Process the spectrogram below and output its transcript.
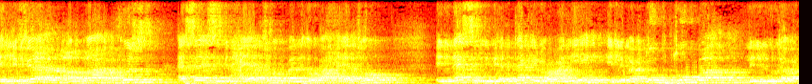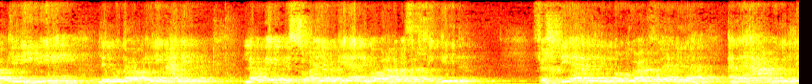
اللي فعلا الله جزء اساسي من حياتهم بل هو حياتهم الناس اللي بيتكلوا عليه اللي مكتوب طوبى للمتوكلين إيه؟ للمتوكلين عليه. لو ابني الصغير جه قال لي بابا أنا بثق فيك جدا في اختياري للموضوع الفلاني ده أنا هعمل اللي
